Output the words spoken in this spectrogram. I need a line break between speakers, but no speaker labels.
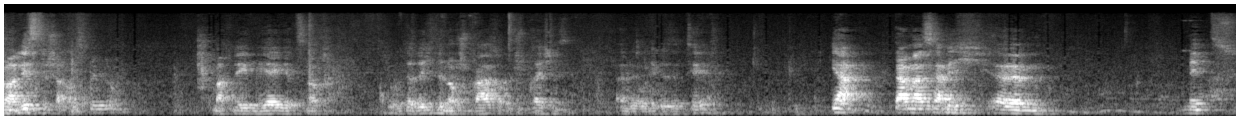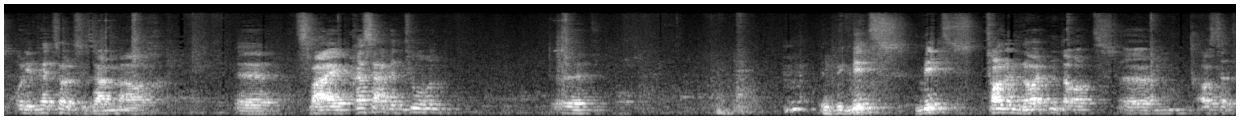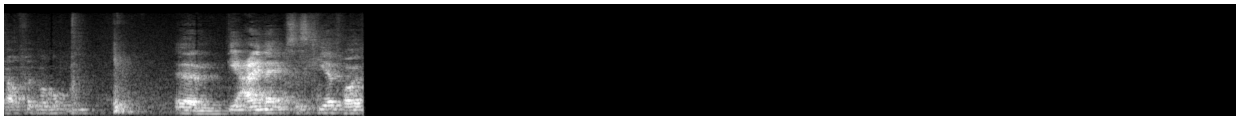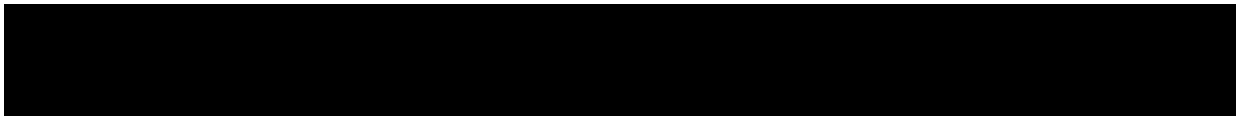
journalistische Ausbildung. Ich mache nebenher jetzt noch, ich unterrichte noch Sprache und Sprechen an der Universität. Ja, damals habe ich ähm, mit Uli Petzold zusammen auch äh, zwei Presseagenturen äh, mit, mit tollen Leuten dort äh, aus der Taufe gehoben. Ähm, die eine existiert heute.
